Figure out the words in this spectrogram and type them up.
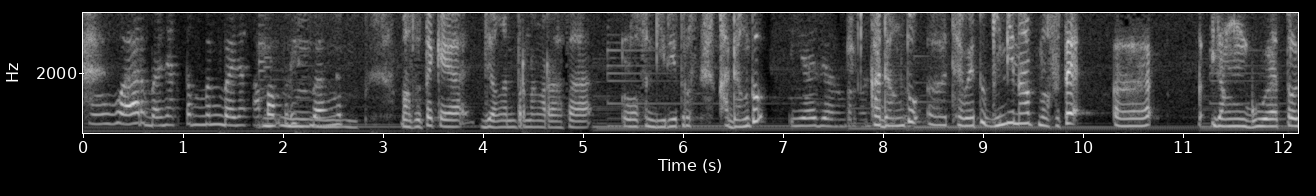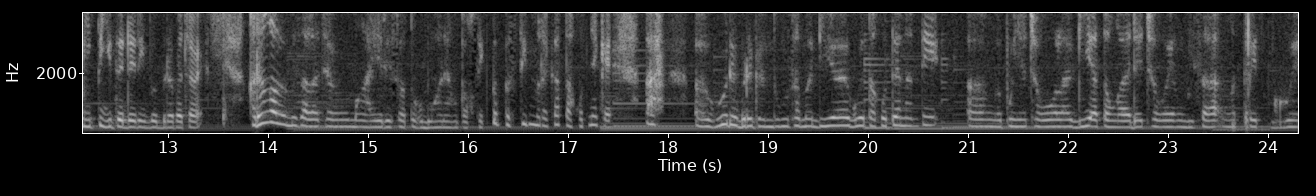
keluar banyak temen banyak apa please hmm, banget. Maksudnya kayak jangan pernah ngerasa lo sendiri terus kadang tuh iya jangan pernah kadang tuh eh, cewek tuh gini nap. Maksudnya eh, yang gue teliti gitu dari beberapa cewek. Kadang kalau misalnya cewek mau mengakhiri suatu hubungan yang toksik tuh pasti mereka takutnya kayak ah uh, gue udah bergantung sama dia gue takutnya nanti nggak uh, punya cowok lagi atau nggak ada cowok yang bisa ngetrit gue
